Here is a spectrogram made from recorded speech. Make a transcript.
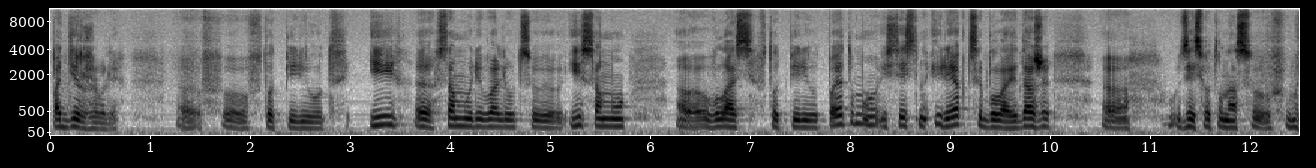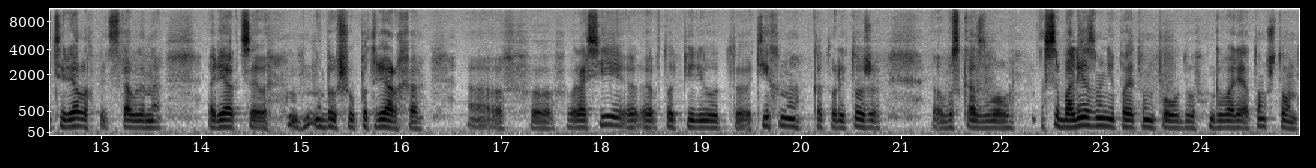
поддерживали э, в, в тот период и саму революцию, и саму власть в тот период. Поэтому, естественно, и реакция была, и даже здесь вот у нас в материалах представлена реакция бывшего патриарха в России э, в тот период э, Тихона, который тоже высказывал соболезнования по этому поводу, говоря о том, что он,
